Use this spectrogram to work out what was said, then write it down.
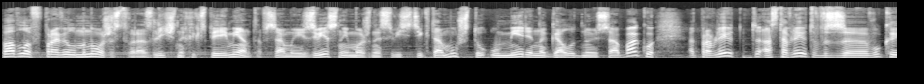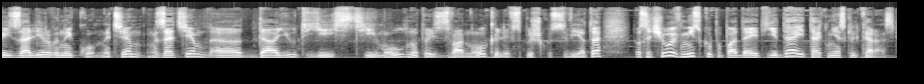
Павлов провел множество различных экспериментов экспериментов. Самый известный можно свести к тому, что умеренно голодную собаку отправляют, оставляют в звукоизолированной комнате, затем э, дают ей стимул, ну то есть звонок или вспышку света, после чего в миску попадает еда и так несколько раз.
